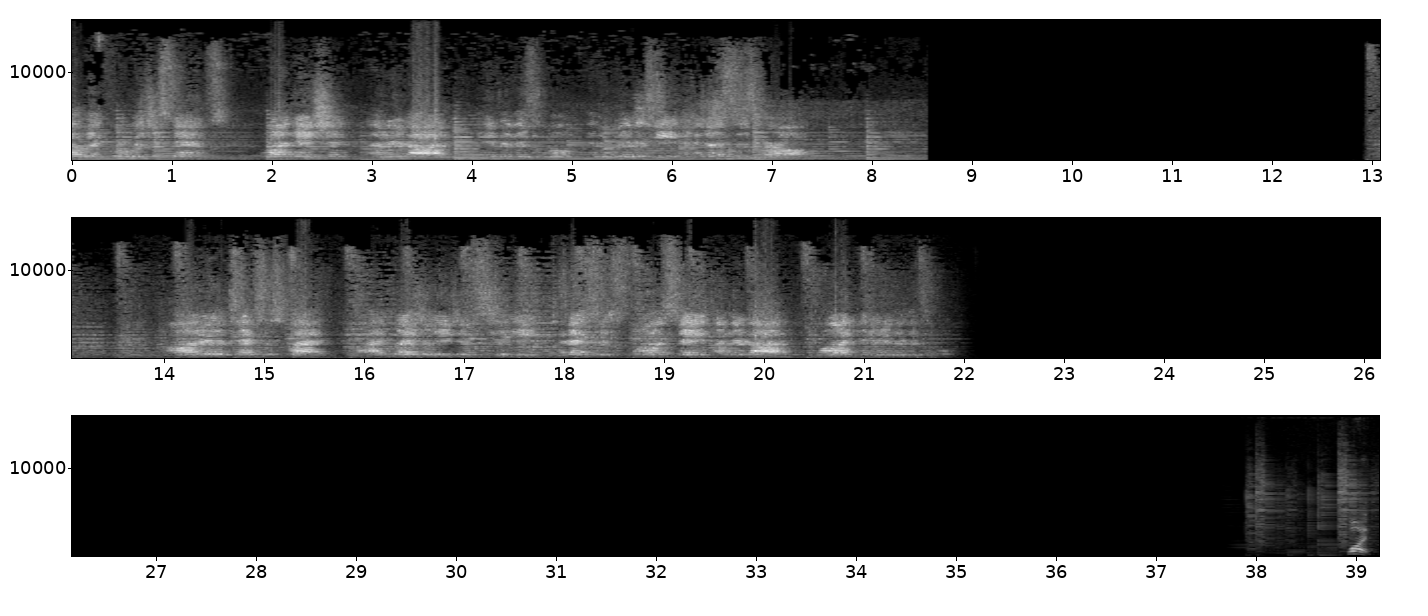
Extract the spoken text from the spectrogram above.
republic for which it stands, one nation, under God, indivisible, with liberty and justice for all. Honor the Texas flag. I pledge allegiance to thee, Texas, one state under God, One,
